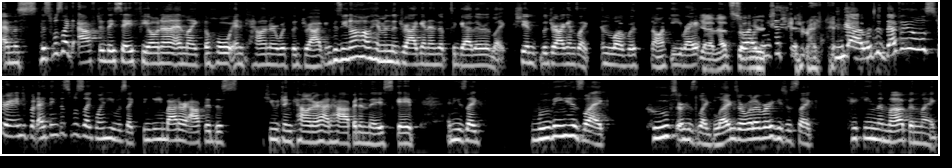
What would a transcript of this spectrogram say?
Emma. This was like after they say Fiona and like the whole encounter with the dragon, because you know how him and the dragon end up together. Like she and the dragon's like in love with Donkey, right? Yeah, that's So I weird think this- shit right there. Yeah, which is definitely a little strange, but I think this was like when he was like thinking about her after this huge encounter had happened and they escaped, and he's like moving his like hooves or his like legs or whatever. He's just like kicking them up and like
